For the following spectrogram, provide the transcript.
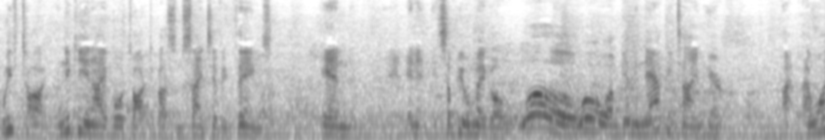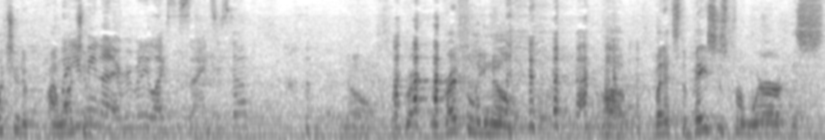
we've talked. Nikki and I both talked about some scientific things, and and it, some people may go, "Whoa, whoa, I'm getting nappy time here." I, I want you to. I what want you you. mean? that everybody likes the sciencey stuff? No, Regret, regretfully no. Uh, but it's the basis for where this,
